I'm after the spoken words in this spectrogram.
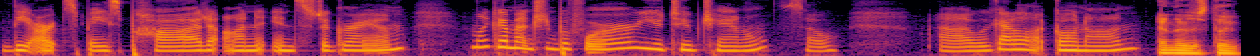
the Art Space Pod on Instagram, and like I mentioned before, our YouTube channel. So uh, we got a lot going on. And there's the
